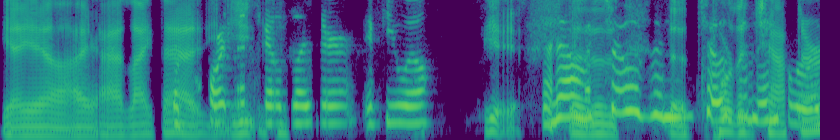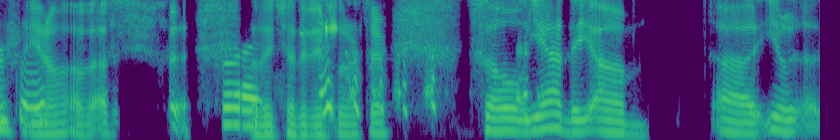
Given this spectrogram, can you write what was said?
yeah, yeah, I I like that. the Portland you- Trailblazer, if you will. Yeah, No, The- the- Chozen the Chozen chapter, you know, of, of, of the Chozen influencer. so yeah, the um, uh, you know, uh,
